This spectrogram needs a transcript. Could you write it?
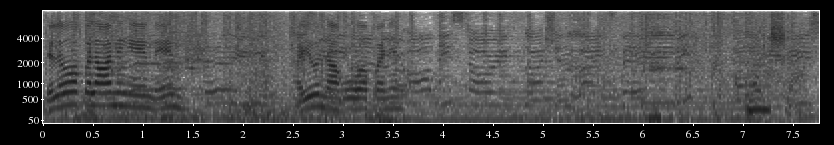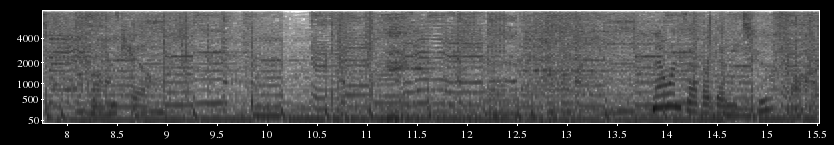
Dalawa pala kaming MM. Ayun, nakuha pa niya. One shot. One kill. No one's ever been too far.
